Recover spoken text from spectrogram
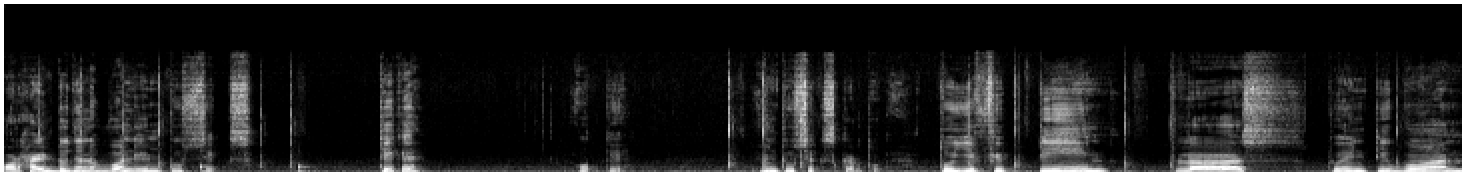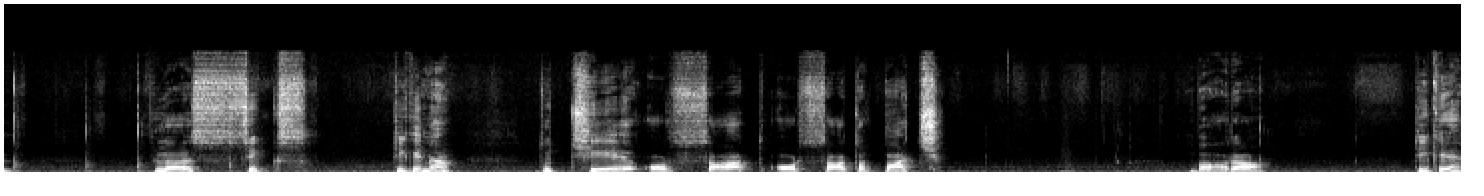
और हाइड्रोजन वन इंटू सिक्स ठीक है? ओके इंटू सिक्स कर दोगे। तो ये fifteen plus twenty one plus six ठीक है ना? तो छः और सात और सात और पाँच, बारह. ठीक है?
